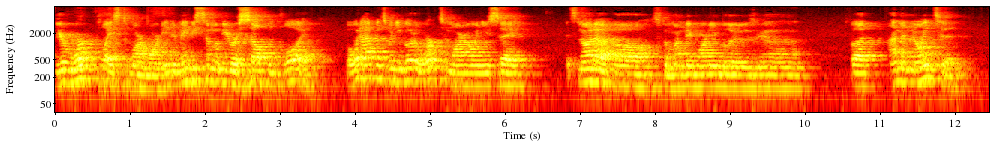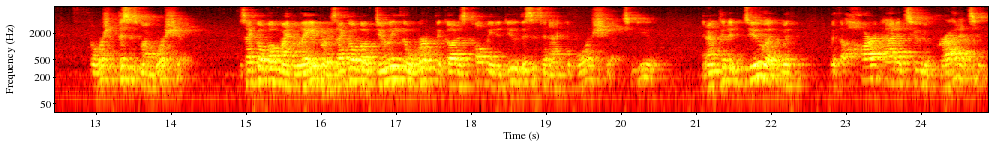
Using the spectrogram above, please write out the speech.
your workplace tomorrow morning, and maybe some of you are self employed, but what happens when you go to work tomorrow and you say, it's not a, oh, it's the Monday morning blues, yeah. but I'm anointed for worship. This is my worship. As I go about my labor, as I go about doing the work that God has called me to do, this is an act of worship to you. And I'm going to do it with, with a heart attitude of gratitude.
